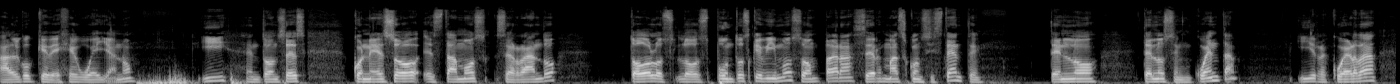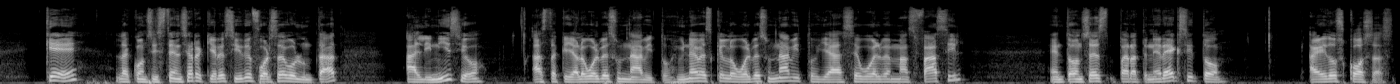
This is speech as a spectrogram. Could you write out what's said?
algo que deje huella, ¿no? Y entonces con eso estamos cerrando. Todos los, los puntos que vimos son para ser más consistente. Tenlo tenlos en cuenta y recuerda que la consistencia requiere sí de fuerza de voluntad al inicio hasta que ya lo vuelves un hábito. Y una vez que lo vuelves un hábito ya se vuelve más fácil. Entonces, para tener éxito hay dos cosas.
